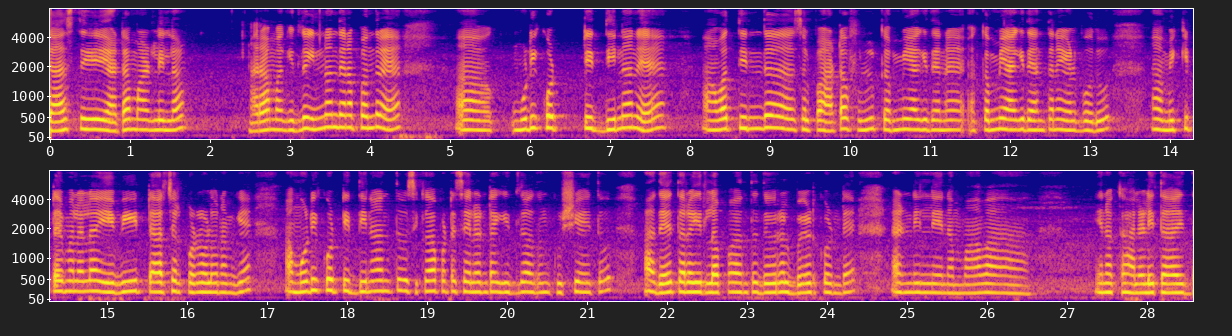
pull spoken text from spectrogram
ಜಾಸ್ತಿ ಹಠ ಮಾಡಲಿಲ್ಲ. ಆರಾಮಾಗಿದ್ಲು. ಇನ್ನೊಂದೇನಪ್ಪ ಅಂದರೆ ಮುಡಿ ಕೊಟ್ಟಿದ್ದ ದಿನವೇ ಆವತ್ತಿಂದ ಸ್ವಲ್ಪ ಆಟ ಫುಲ್ ಕಮ್ಮಿ ಆಗಿದೆ ಕಮ್ಮಿ ಆಗಿದೆ ಅಂತಲೇ ಹೇಳ್ಬೋದು. ಮಿಕ್ಕಿದ ಟೈಮಲ್ಲೆಲ್ಲ ಎವಿ ಟಾರ್ಚರ್ ಕೊಡೋಳು ನಮಗೆ. ಆ, ಮುಡಿ ಕೊಟ್ಟಿದ್ದ ದಿನ ಅಂತೂ ಸಿಕ್ಕಾಪಟ್ಟೆ ಸೈಲೆಂಟಾಗಿದ್ಲು ಅದೊಂದು ಖುಷಿ ಆಯಿತು. ಅದೇ ಥರ ಇರಲಪ್ಪ ಅಂತ ದೇವರಲ್ಲಿ ಬೇಡ್ಕೊಂಡೆ. ಆ್ಯಂಡ್ ಇಲ್ಲಿ ನಮ್ಮ ಮಾವ ಏನೋ ಕಾಲೆಳಿತಾ ಇದ್ದ.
